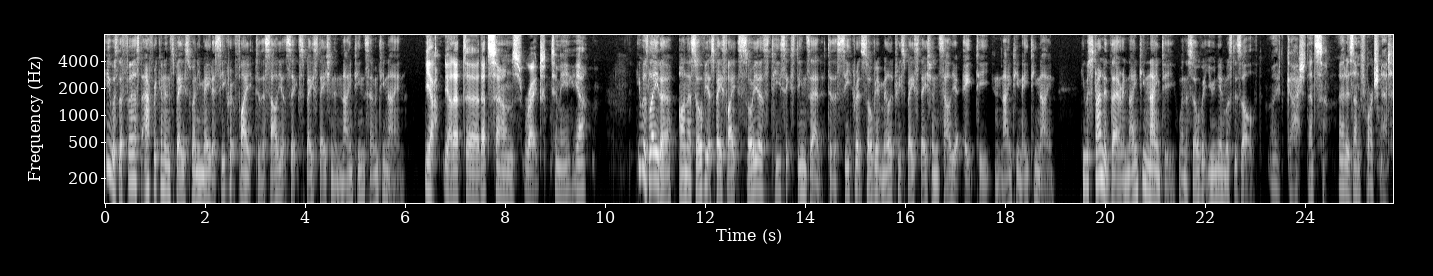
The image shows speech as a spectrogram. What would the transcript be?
He was the first African in space when he made a secret flight to the Salyut 6 space station in 1979. Yeah, yeah. That uh, that sounds right to me. Yeah. He was later on a Soviet spaceflight Soyuz T 16Z to the secret Soviet military space station Salyut 8T in 1989. He was stranded there in 1990 when the Soviet Union was dissolved. Oh, Gosh, that's that is unfortunate.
